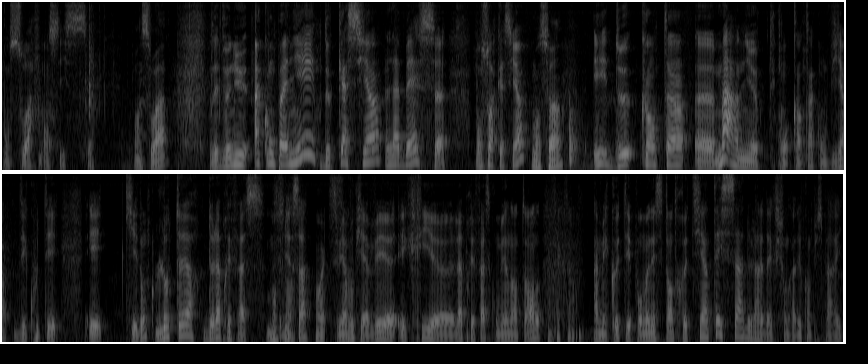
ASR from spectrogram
Bonsoir Francis. Bonsoir. Vous êtes venu accompagné de Cassien Labesse. Bonsoir Cassien. Bonsoir. Et de Quentin euh, Margne, Quentin qu'on vient d'écouter et qui est donc l'auteur de la préface. C'est bien ça C'est bien vous qui avez euh, écrit euh, la préface qu'on vient d'entendre. Exactement. À mes côtés pour mener cet entretien, Tessa de la rédaction de Radio Campus Paris.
